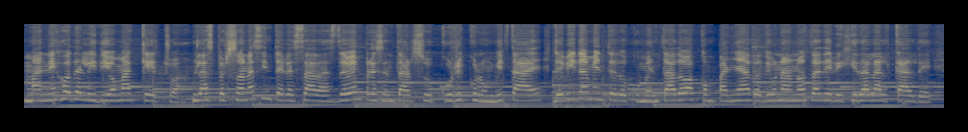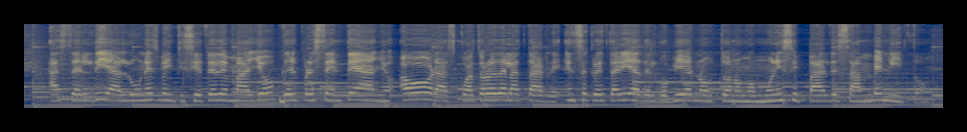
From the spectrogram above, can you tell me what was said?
manejo del idioma quechua. Las personas interesadas deben presentar su currículum vitae debidamente documentado acompañado de una nota dirigida al alcalde hasta el día lunes 27 de mayo del presente año a horas 4 de la tarde en Secretaría del Gobierno Autónomo Municipal de San Benito.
